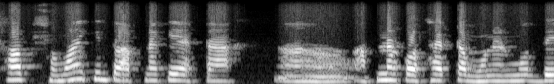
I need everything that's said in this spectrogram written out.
সব সময় কিন্তু আপনাকে একটা আপনার কথা একটা মনের মধ্যে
